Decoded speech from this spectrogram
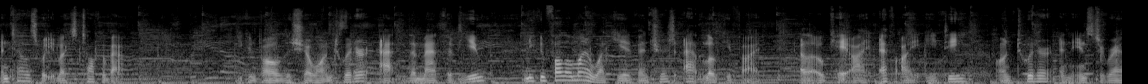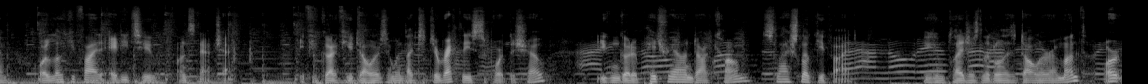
and tell us what you'd like to talk about. You can follow the show on Twitter at themathofyou, and you can follow my wacky adventures at Lokified, L-O-K-I-F-I-E-D, on Twitter and Instagram, or Lokified82 on Snapchat. If you've got a few dollars and would like to directly support the show, you can go to patreon.com slash Lokified. You can pledge as little as a dollar a month, or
